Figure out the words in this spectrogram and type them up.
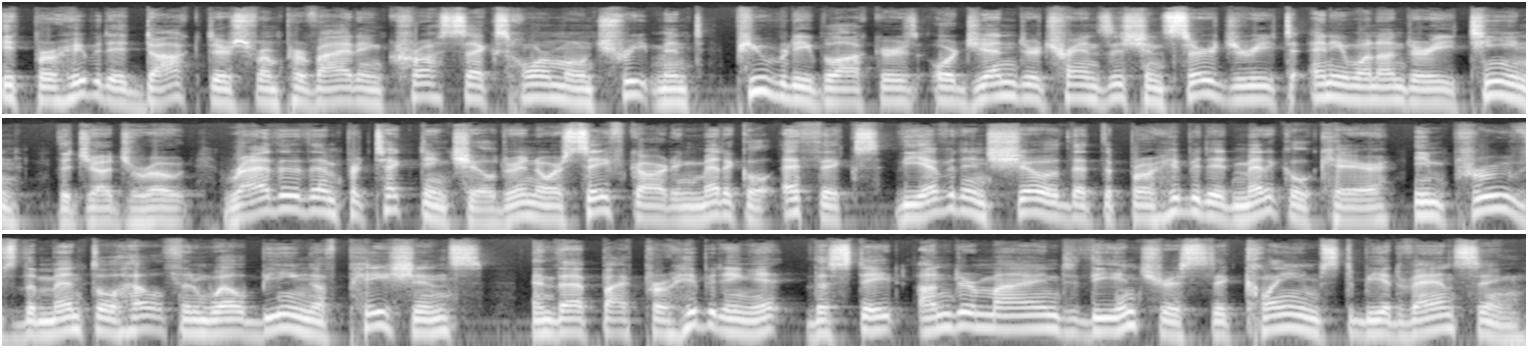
It prohibited doctors from providing cross sex hormone treatment, puberty blockers, or gender transition surgery to anyone under 18. The judge wrote Rather than protecting children or safeguarding medical ethics, the evidence showed that the prohibited medical care improves the mental health and well being of patients, and that by prohibiting it, the state undermined the interests it claims to be advancing.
